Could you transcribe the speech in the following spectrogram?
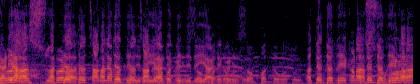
आणि हा अत्यंत चांगल्या पद्धतीने चांगल्या पद्धतीने या ठिकाणी संपन्न होतो अत्यंत देखणा अत्यंत देखणा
